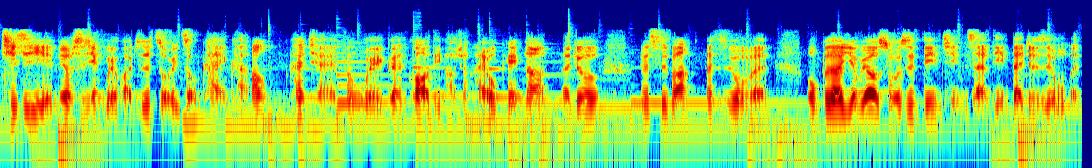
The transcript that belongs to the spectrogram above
其实也没有事先规划，就是走一走看一看，哦，看起来氛围跟 quality 好像还 OK，那那就。就是吧，但是我们我不知道要不要说是定情餐厅，但就是我们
